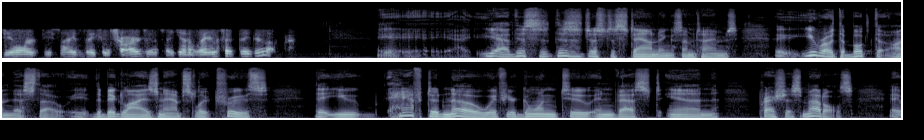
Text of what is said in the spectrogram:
dealer decides they can charge, and if they get away with it, they do it. Yeah, this is this is just astounding. Sometimes you wrote the book on this, though, "The Big Lies and Absolute Truths." That you have to know if you're going to invest in precious metals. A,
